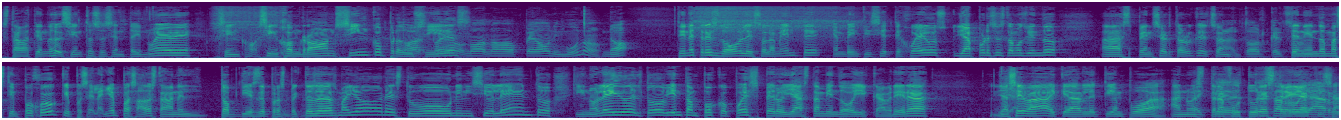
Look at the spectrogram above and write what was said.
está bateando de 169, sin, sin home run, 5 Todavía producidas. No, no, no ha pegado ninguno. No, tiene tres dobles solamente en 27 juegos. Ya por eso estamos viendo a Spencer Torkelson Ah, Torkelson. teniendo más tiempo de juego que pues el año pasado estaba en el top 10 de prospectos de las mayores, tuvo un inicio lento y no le ha ido del todo bien tampoco, pues, pero ya están viendo, oye, Cabrera ya, Ya. se va, hay que darle tiempo a, a nuestra que futura estrella quizá.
